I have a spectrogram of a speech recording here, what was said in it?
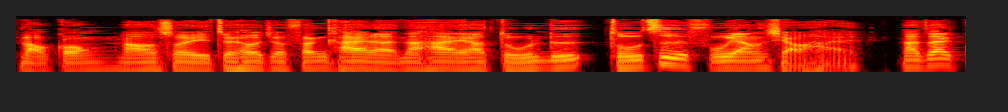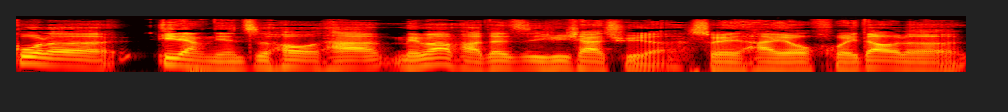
老公，然后所以最后就分开了。那她要独自独自抚养小孩。那在过了一两年之后，她没办法再继续下去了，所以她又回到了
